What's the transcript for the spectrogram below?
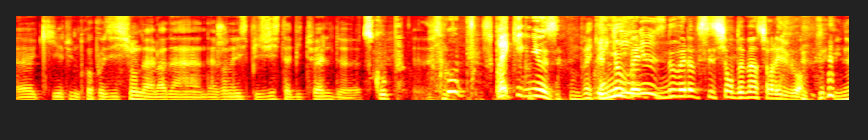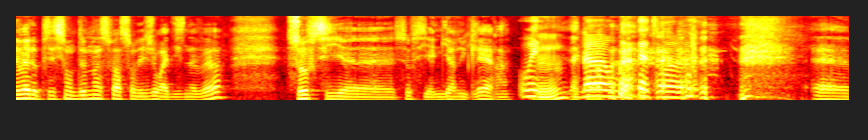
euh, qui est une proposition d'un journaliste pigiste habituel de. Scoop. Scoop Breaking news. Breaking Une nouvelle, news. nouvelle obsession demain sur les jours. une nouvelle obsession demain soir sur les jours à 19h. Sauf si, euh, sauf s'il y a une guerre nucléaire. hein. Oui. D'accord. là, on va peut-être. euh, Euh,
